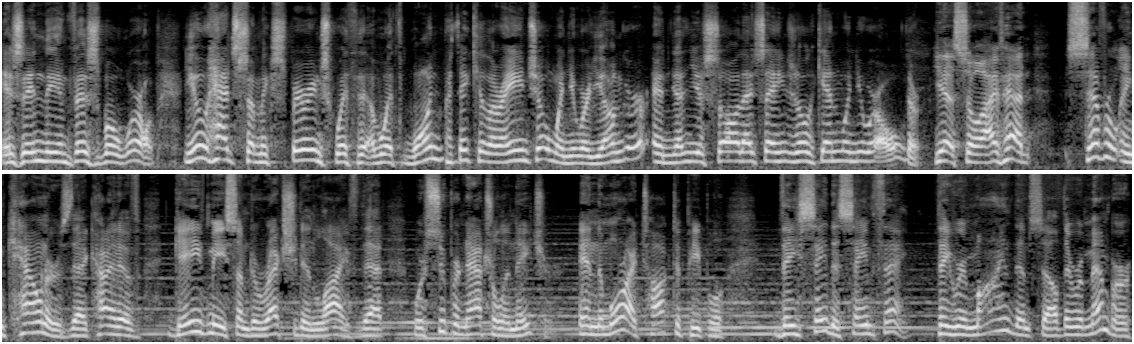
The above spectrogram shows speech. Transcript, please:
is in the invisible world. You had some experience with uh, with one particular angel when you were younger, and then you saw that angel again when you were older. Yes, yeah, so I've had several encounters that kind of gave me some direction in life that were supernatural in nature. And the more I talk to people, they say the same thing. They remind themselves, they remember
